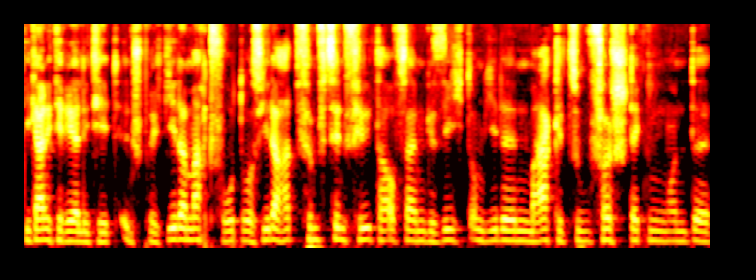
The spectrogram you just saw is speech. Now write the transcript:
die gar nicht der Realität entspricht. Jeder macht Fotos, jeder hat 15 Filter auf seinem Gesicht, um jeden Makel zu verstecken und äh,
